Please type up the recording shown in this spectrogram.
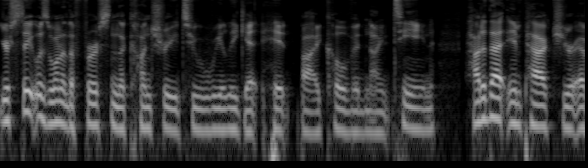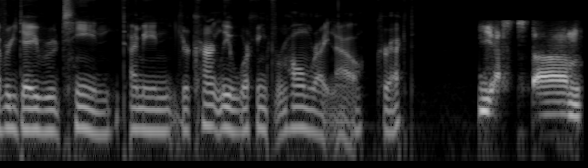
Your state was one of the first in the country to really get hit by COVID 19. How did that impact your everyday routine? I mean, you're currently working from home right now, correct? Yes. Um,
